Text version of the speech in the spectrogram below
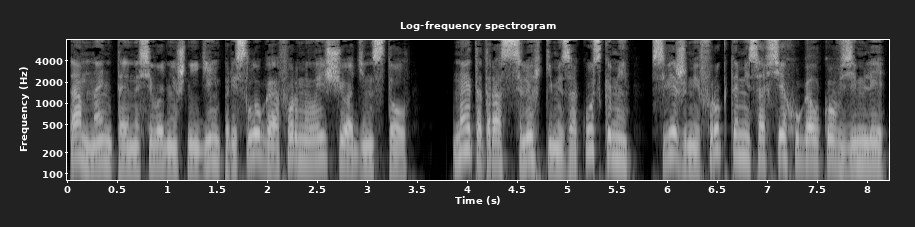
Там нанятая на сегодняшний день прислуга оформила еще один стол, на этот раз с легкими закусками, свежими фруктами со всех уголков земли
